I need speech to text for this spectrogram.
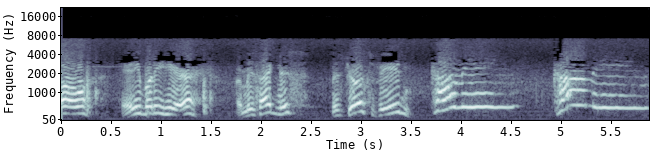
Hello? Anybody here? Uh, Miss Agnes? Miss Josephine? Coming, coming.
